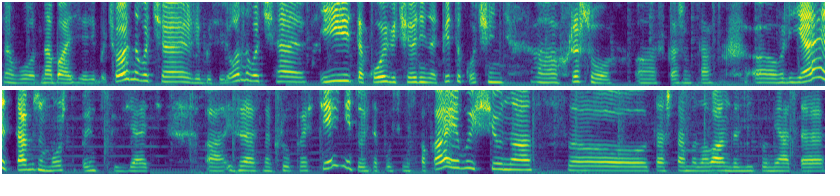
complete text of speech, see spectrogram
вот, на базе либо черного чая, либо зеленого чая. И такой вечерний напиток очень э, хорошо, э, скажем так, э, влияет. Также можно, в принципе, взять э, из разных групп растений, то есть, допустим, успокаивающий у нас э, та же самая лаванда, липа, мята,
